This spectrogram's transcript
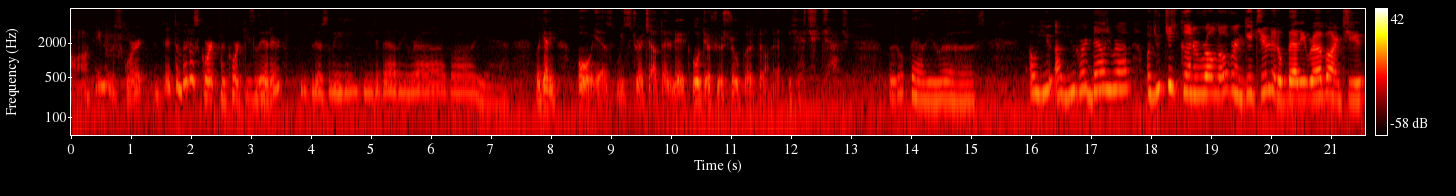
Aw, hey little squirt. There's the little squirt from Corky's litter. You little sweetie, need a belly rub. Oh yeah. Look at him. Oh yes, we stretch out that leg. Oh, that feels so good, don't it? Yeah, Josh. Little belly rubs. Oh, you oh you heard belly rub? Oh, you just gonna roll over and get your little belly rub, aren't you?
